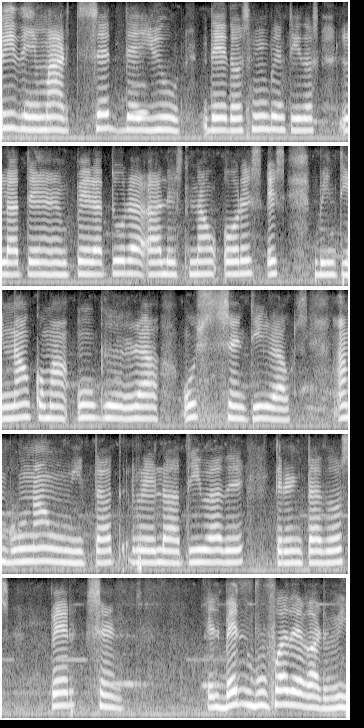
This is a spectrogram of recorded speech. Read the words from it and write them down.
Avui dimarts 7 de juny de 2022 la temperatura a les 9 hores és 29,1 graus centígrads amb una humitat relativa de 32%. El vent bufa de Garbí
